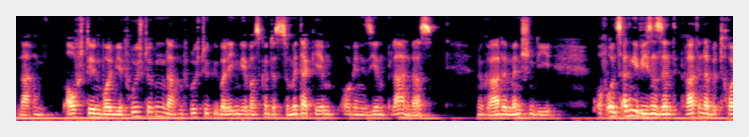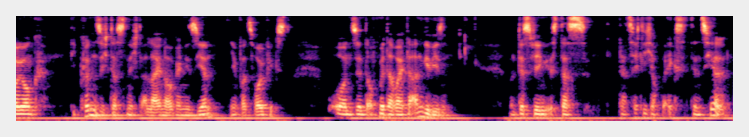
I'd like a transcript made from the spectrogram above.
Nach dem Aufstehen wollen wir frühstücken, nach dem Frühstück überlegen wir, was könnte es zum Mittag geben, organisieren, planen das. Nur gerade Menschen, die auf uns angewiesen sind, gerade in der Betreuung, die können sich das nicht alleine organisieren, jedenfalls häufigst, und sind auf Mitarbeiter angewiesen. Und deswegen ist das tatsächlich auch existenziell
